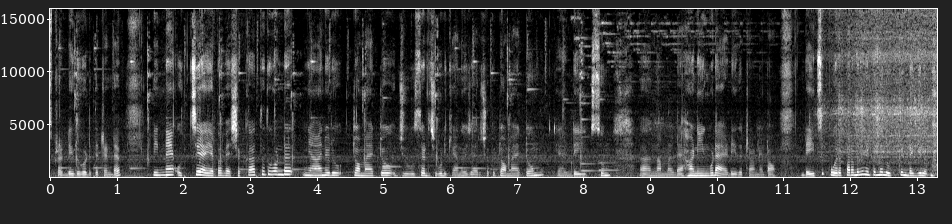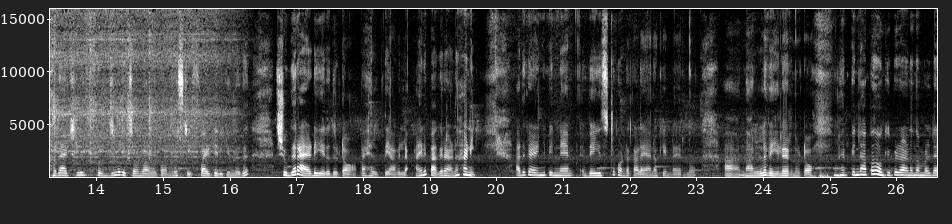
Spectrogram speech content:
സ്പ്രെഡ് ചെയ്ത് കൊടുത്തിട്ടുണ്ട്. പിന്നെ ഉച്ചയായപ്പോൾ വിശക്കാത്തത് കൊണ്ട് ഞാനൊരു ടൊമാറ്റോ ജ്യൂസ് അടിച്ച് കുടിക്കാമെന്ന് വിചാരിച്ചു. അപ്പോൾ ടൊമാറ്റോയും ഡേറ്റ്സും നമ്മളുടെ ഹണിയും കൂടെ ആഡ് ചെയ്തിട്ടാണ് കേട്ടോ ഡേറ്റ്സ് പൂരപ്പറമ്പിൽ കിട്ടുന്ന ലുക്ക് ഉണ്ടെങ്കിലും അത് ആക്ച്വലി ഫ്രിഡ്ജിൽ വെച്ചുകൊണ്ടാണ് കേട്ടോ അങ്ങനെ സ്റ്റിഫായിട്ടിരിക്കുന്നത് ഷുഗർ ആഡ് ചെയ്യരുത് കേട്ടോ അപ്പോൾ ഹെൽത്തി ആവില്ല. അതിന് പകരമാണ് ഹണി അത് കഴിഞ്ഞ് പിന്നെ വേസ്റ്റ് കൊണ്ട് കളയാനൊക്കെ ഉണ്ടായിരുന്നു. നല്ല വെയിലായിരുന്നു കേട്ടോ പിന്നെ അപ്പോൾ നോക്കിയപ്പോഴാണ് നമ്മളുടെ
